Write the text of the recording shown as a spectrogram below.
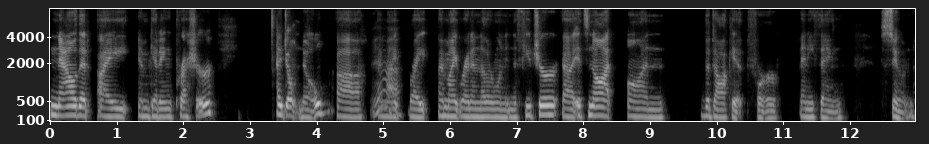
now that i am getting pressure i don't know. Uh yeah. i might write i might write another one in the future. Uh, it's not on the docket for anything soon.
